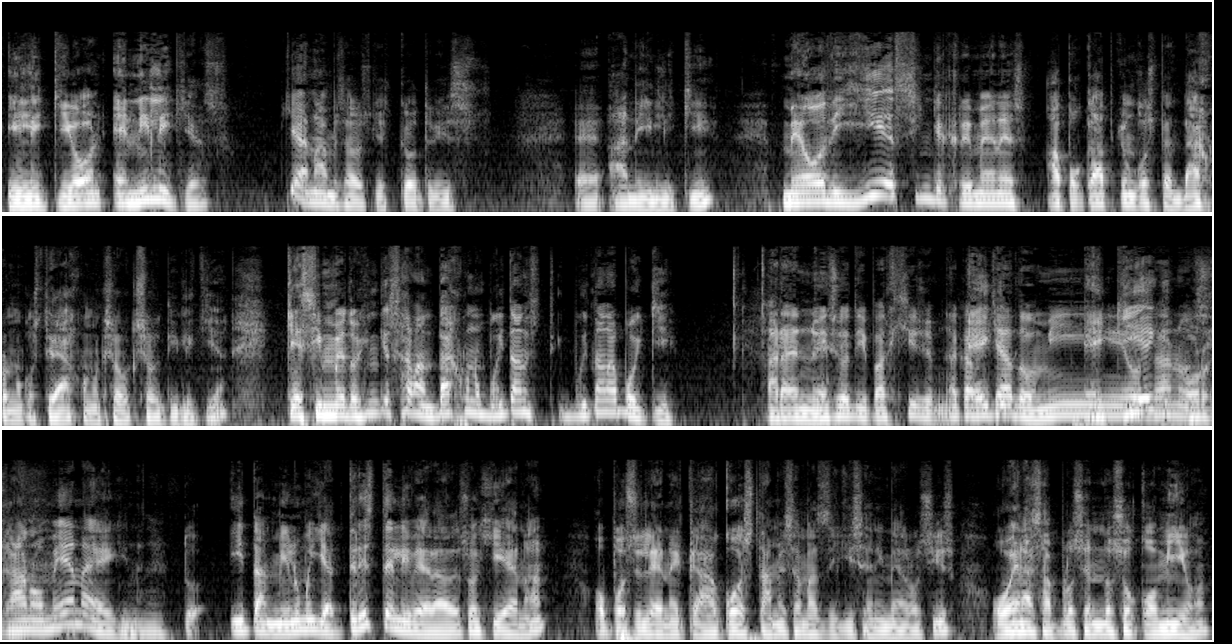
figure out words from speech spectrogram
Ηλικιών ενήλικες και ανάμεσα στους και τρεις ε, ανήλικοι, με οδηγίες συγκεκριμένες από κάποιον 25χρονο, 23χρονο, ξέρω, ξέρω τι ηλικία, και συμμετοχή και 40χρονο που ήταν, που ήταν από εκεί. Άρα εννοείς ότι υπάρχει μια κάποια Έγινε- δομή εκεί οργάνωσης. οργανωμένα έγινε. Ναι. Το, ήταν, μιλούμε για τρεις τελειβεράδες, όχι έναν, όπως λένε κακώ στα μέσα μαζικής ενημέρωσης. Ο ένας απλώς εν νοσοκομείο,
